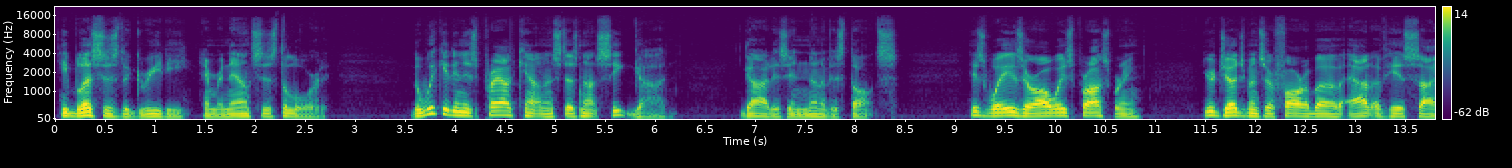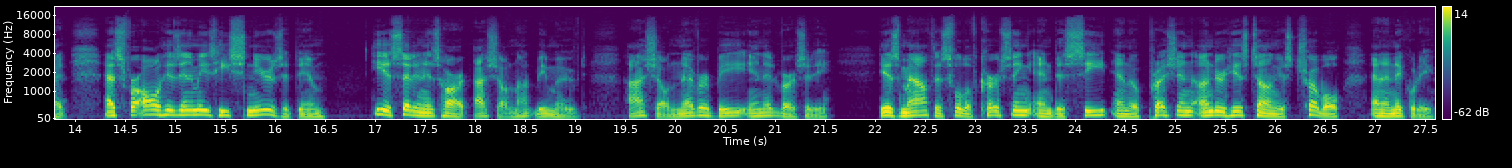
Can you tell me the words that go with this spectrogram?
He blesses the greedy and renounces the Lord. The wicked in his proud countenance does not seek God. God is in none of his thoughts. His ways are always prospering. Your judgments are far above, out of his sight. As for all his enemies, he sneers at them. He has said in his heart, I shall not be moved. I shall never be in adversity. His mouth is full of cursing and deceit and oppression. Under his tongue is trouble and iniquity.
